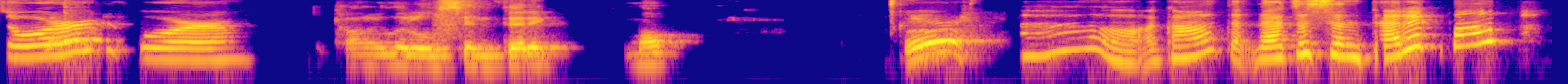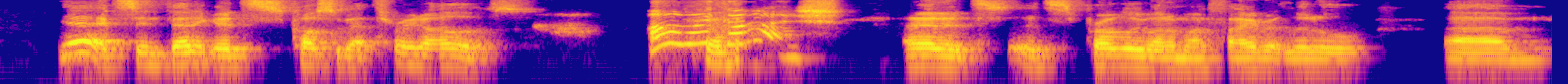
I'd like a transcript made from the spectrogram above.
sword or? kind of little synthetic mop. Oh, I got that. That's a synthetic mop? Yeah, it's synthetic. It's costs about three dollars. Oh my gosh. And it's it's probably one of my favorite little um,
